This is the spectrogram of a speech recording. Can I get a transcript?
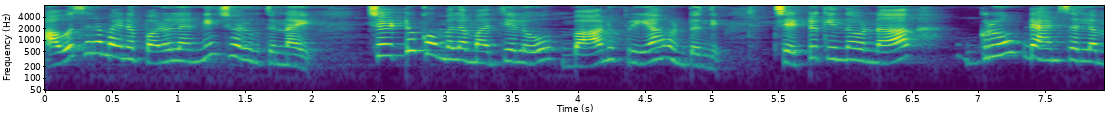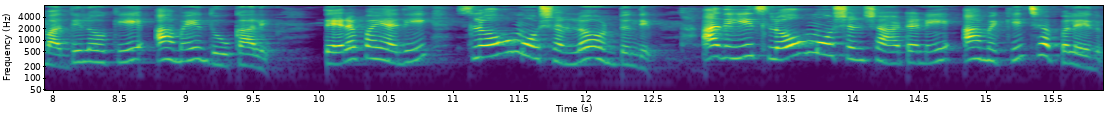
అవసరమైన పనులన్నీ జరుగుతున్నాయి. చెట్టు కొమ్మల మధ్యలో భానుప్రియ ఉంటుంది. చెట్టు కింద ఉన్న గ్రూప్ డాన్సర్ల మధ్యలోకి ఆమె దూకాలి. తెరపై అది స్లో మోషన్లో ఉంటుంది. అది స్లో మోషన్ షాట్ అని ఆమెకి చెప్పలేదు.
